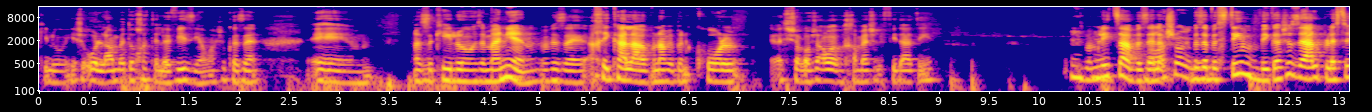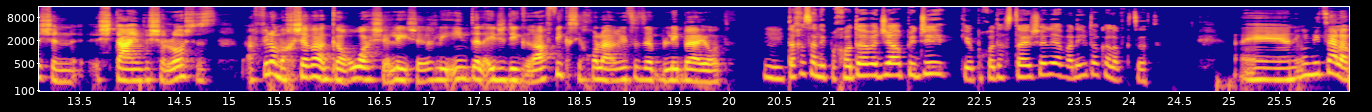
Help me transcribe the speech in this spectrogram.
כאילו יש עולם בתוך הטלוויזיה, משהו כזה. אמ, אז זה כאילו, זה מעניין, וזה הכי קל להבנה מבין כל 3, 4 ו-5 לפי דעתי. אז ממליצה, וזה, ממש מגניב. וזה בסטים, ובגלל שזה היה על פלייסטיישן 2 ו-3, אז אפילו המחשב הגרוע שלי, שיש לי אינטל HD Graphics, יכול להריץ את זה בלי בעיות. אמ, תכלס אני פחות אוהבת JRPG כאילו פחות ה style שלי אבל אני אבדוק עליו קצת. אה, אני ממליצה עליו,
